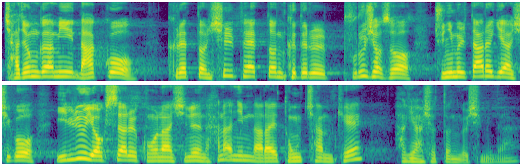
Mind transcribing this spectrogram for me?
자존감이 낮고 그랬던 실패했던 그들을 부르셔서 주님을 따르게 하시고 인류 역사를 구원하시는 하나님 나라에 동참케 하게 하셨던 것입니다.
